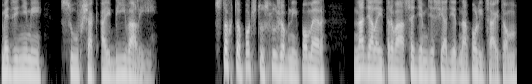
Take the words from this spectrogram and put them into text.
medzi nimi sú však aj bývalí. Z tohto počtu služobný pomer naďalej trvá 71 policajtom,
